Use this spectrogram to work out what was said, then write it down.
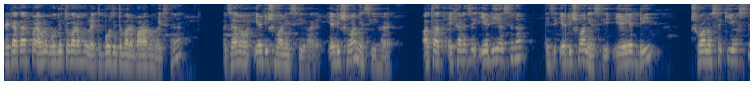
রেখা আঁকার পর এমন বর্ধিত করা হলো এতে বর্ধিত মানে বাড়ানো হয়েছে হ্যাঁ? যেন এডি সমান এসি হয় এডি সমান এসি হয়। অর্থাৎ এখানে যে এডি আছে না, এই যে এডি সমান এসি এডি সমান হচ্ছে কি হচ্ছে?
